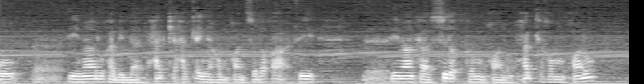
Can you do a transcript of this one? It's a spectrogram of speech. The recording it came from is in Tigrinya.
ኢማኑካ ቢላ ሓቂ ሓቀኛ ከም ምኳኑ ሰደቃ እቲ ኢማንካ ስድቅ ከም ምኳኑ ሓቂ ከም ምኳኑ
